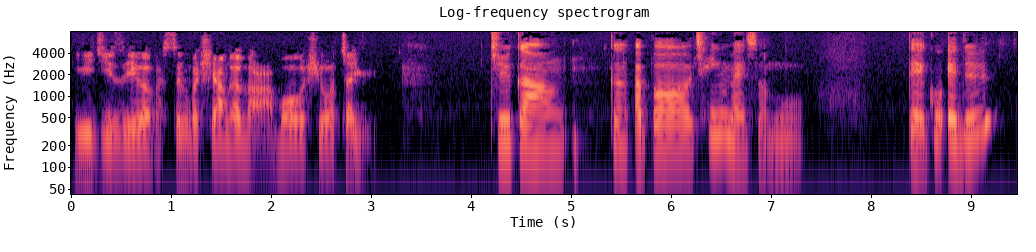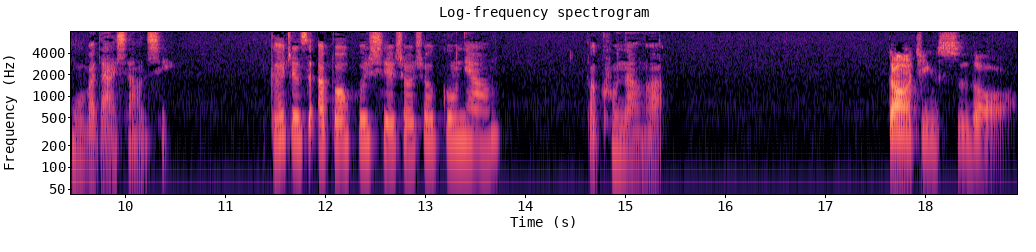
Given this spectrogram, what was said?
以前是一个勿声勿响的外貌的小职员。据讲，跟阿宝青梅竹马，谈过一段，我勿大相信。搿就是阿宝欢喜个小小姑娘，勿可能的。当今世道，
